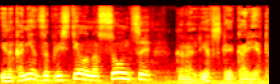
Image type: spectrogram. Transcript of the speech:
и, наконец, заплестела на солнце королевская карета.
